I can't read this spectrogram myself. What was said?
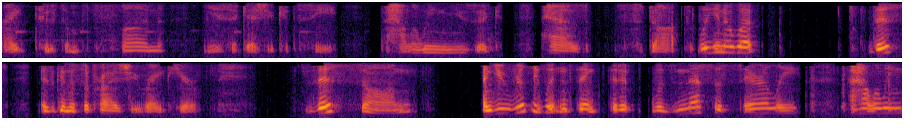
right to some fun music. As you can see, the Halloween music has stopped. Well, you know what? This is going to surprise you right here. This song, and you really wouldn't think that it was necessarily a Halloween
